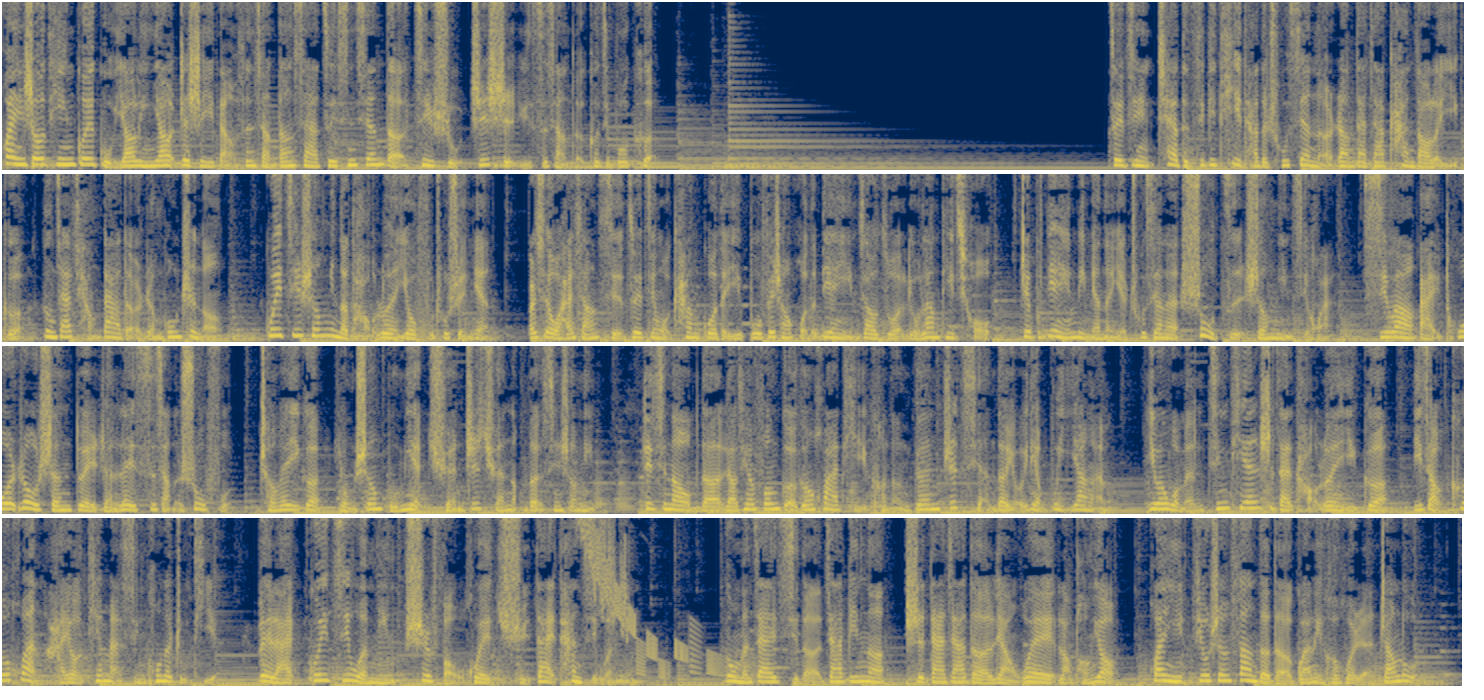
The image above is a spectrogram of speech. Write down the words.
欢迎收听硅谷幺零幺，这是一档分享当下最新鲜的技术知识与思想的科技播客。最近 Chat GPT 它的出现呢，让大家看到了一个更加强大的人工智能，硅基生命的讨论又浮出水面。而且我还想起最近我看过的一部非常火的电影，叫做《流浪地球》。这部电影里面呢，也出现了数字生命计划，希望摆脱肉身对人类思想的束缚，成为一个永生不灭、全知全能的新生命。这期呢，我们的聊天风格跟话题可能跟之前的有一点不一样啊，因为我们今天是在讨论一个比较科幻还有天马行空的主题。未来硅基文明是否会取代碳基文明？跟我们在一起的嘉宾呢是大家的两位老朋友，欢迎 Fusion Fund 的管理合伙人张璐。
